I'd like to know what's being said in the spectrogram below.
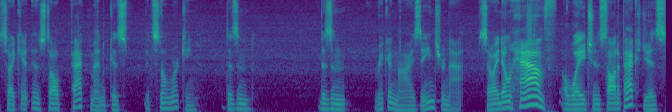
so I can't install Pacman because it's not working. It doesn't doesn't recognize the internet. So I don't have a way to install the packages.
